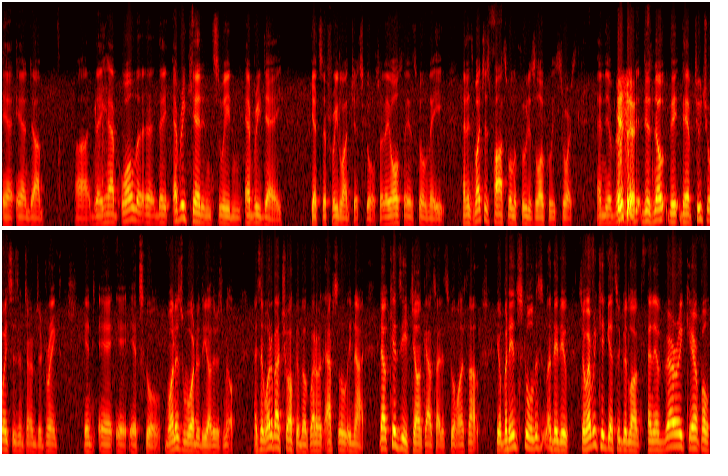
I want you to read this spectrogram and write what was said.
and, and um, uh, they have all the, uh, they, every kid in Sweden every day gets a free lunch at school. So they all stay in school and they eat. And as much as possible, the food is locally sourced. And they're very, Is it? there's no, they, they have two choices in terms of drinks in, in, at school. One is water, the other is milk. I said, what about chocolate milk? What about, absolutely not. Now, kids eat junk outside of school. It's not, you know, but in school, this is what they do. So every kid gets a good lunch, and they're very careful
